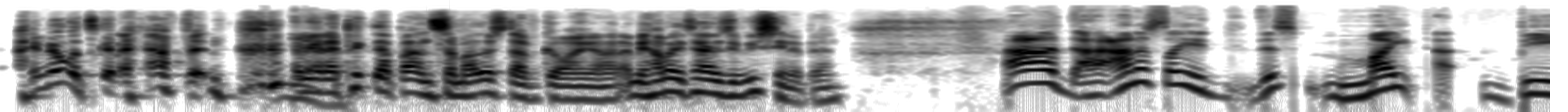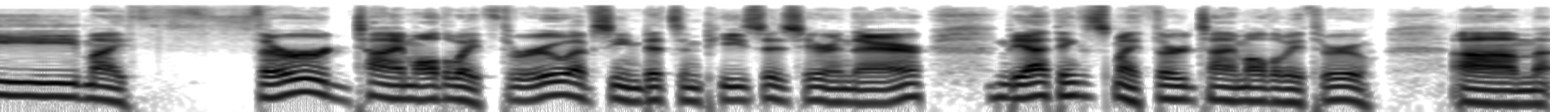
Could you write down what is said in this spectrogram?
I know what's going to happen. I mean, I picked up on some other stuff going on. I mean, how many times have you seen it, Ben? Uh, honestly, this might uh, be my third time all the way through. I've seen bits and pieces here and there. But yeah, I think it's my third time all the way through. Um,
